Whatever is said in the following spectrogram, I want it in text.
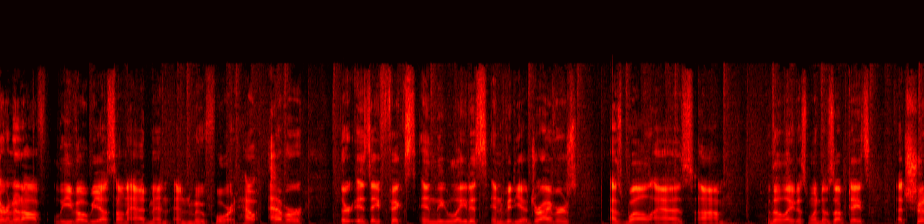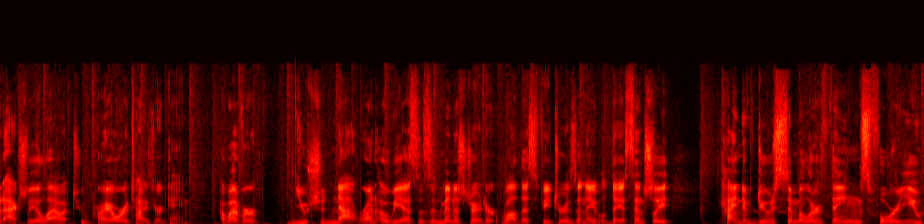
turn it off, leave OBS on admin and move forward. However, there is a fix in the latest NVIDIA drivers as well as um, the latest Windows updates that should actually allow it to prioritize your game. However, you should not run OBS as administrator while this feature is enabled. They essentially kind of do similar things for you,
